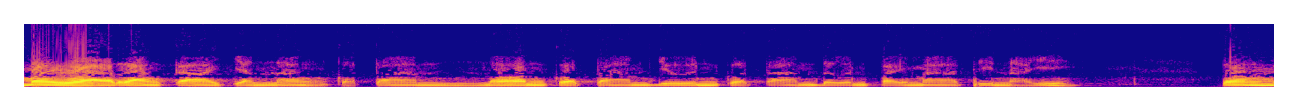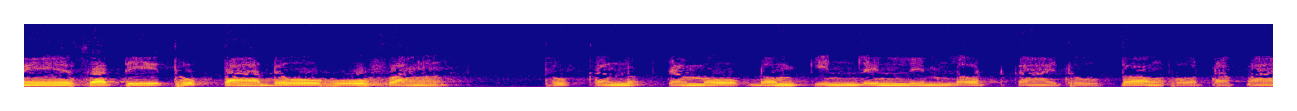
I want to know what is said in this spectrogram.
ไม่ว่าร่างกายจะนั่งก็ตาม นอนก็ตามยืนก็ตามเดินไปมาที่ไหน ต้องมีสติทุกตาโดหูฟัง ทุกขณะจมูกดมกลิ่นลิ้นลิ่มรสกายถูกต้องโพธพะ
